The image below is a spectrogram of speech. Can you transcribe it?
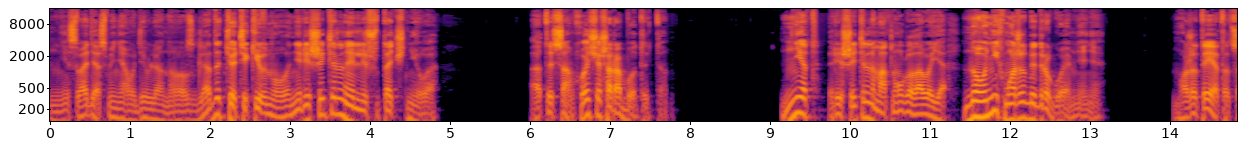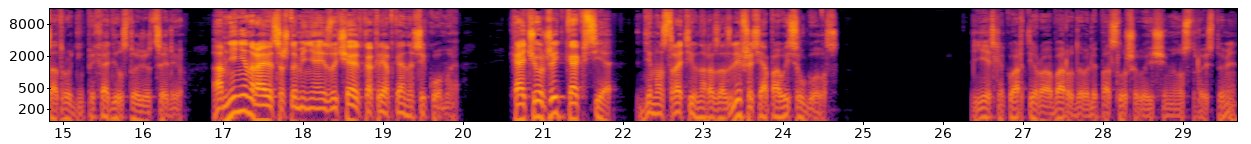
Не сводя с меня удивленного взгляда, тетя кивнула нерешительно и лишь уточнила. — А ты сам хочешь работать там? — Нет, — решительно мотнул головой я, — но у них может быть другое мнение. Может, и этот сотрудник приходил с той же целью. А мне не нравится, что меня изучают как редкое насекомое. Хочу жить, как все. Демонстративно разозлившись, я повысил голос. Если квартиру оборудовали подслушивающими устройствами,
